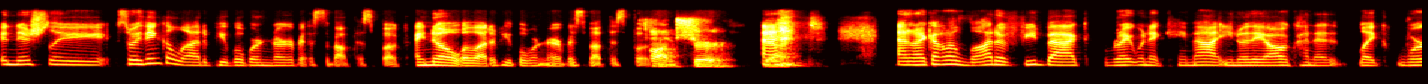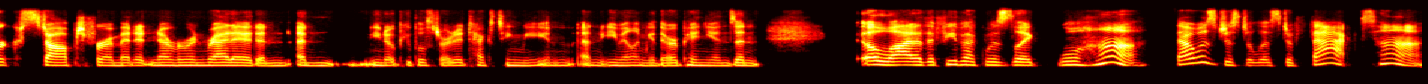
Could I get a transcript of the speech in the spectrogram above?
initially so i think a lot of people were nervous about this book. I know a lot of people were nervous about this book. Oh, i'm sure. Yeah. and and i got a lot of feedback right when it came out. You know they all kind of like work stopped for a minute and everyone read it and and you know people started texting me and, and emailing me their opinions and a lot of the feedback was like well huh that was just a list of facts huh?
